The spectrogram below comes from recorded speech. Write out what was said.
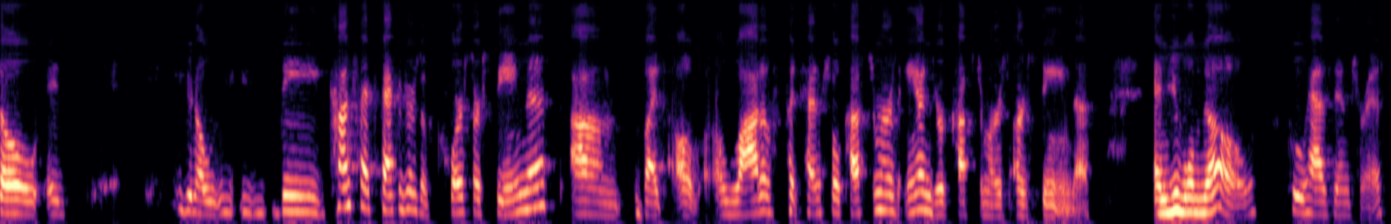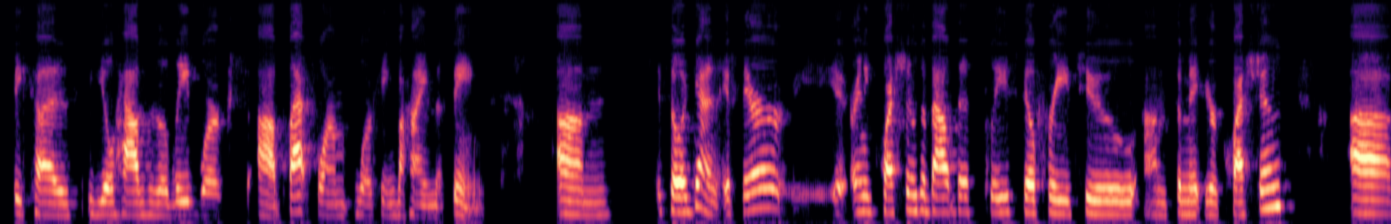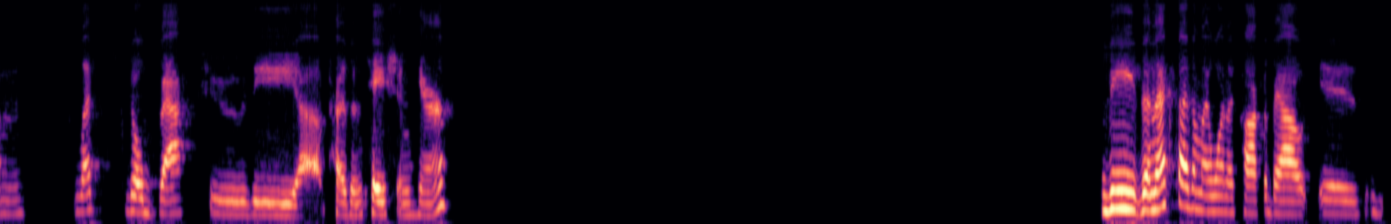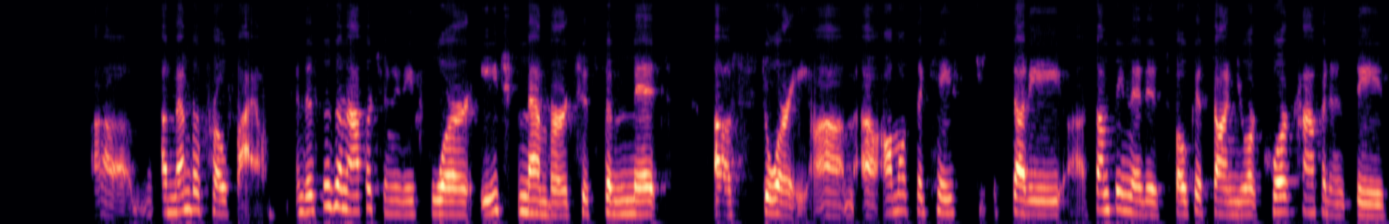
So it's, you know, the contract packagers, of course, are seeing this, um, but a, a lot of potential customers and your customers are seeing this. And you will know who has interest because you'll have the LeadWorks uh, platform working behind the scenes. Um, so again, if there are any questions about this, please feel free to um, submit your questions. Um, let's go back to the uh, presentation here. The, the next item I want to talk about is um, a member profile. And this is an opportunity for each member to submit a story, um, uh, almost a case study, uh, something that is focused on your core competencies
